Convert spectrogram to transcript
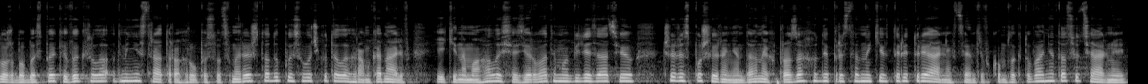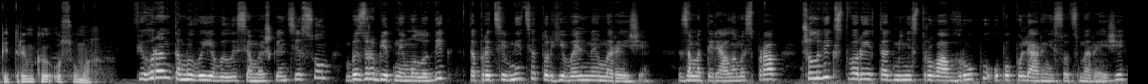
Служба безпеки викрила адміністратора групи соцмереж та дописувачку телеграм-каналів, які намагалися зірвати мобілізацію через поширення даних про заходи представників територіальних центрів комплектування та соціальної підтримки у Сумах. Фігурантами виявилися мешканці Сум, безробітний молодик та працівниця торгівельної мережі. За матеріалами справ, чоловік створив та адміністрував групу у популярній соцмережі,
